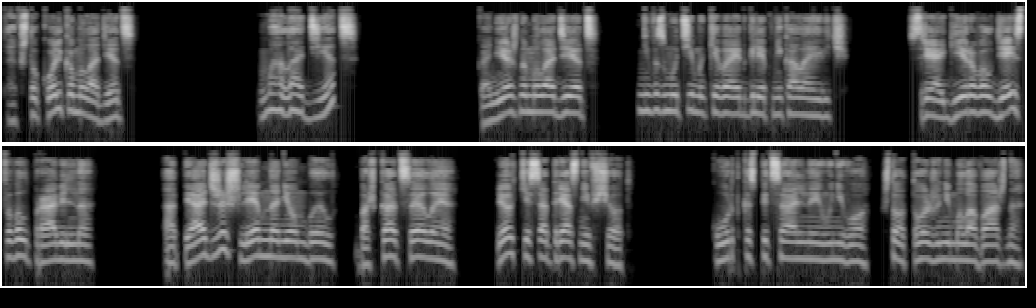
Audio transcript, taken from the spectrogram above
Так что Колька молодец. Молодец? Конечно, молодец, невозмутимо кивает Глеб Николаевич. Среагировал, действовал правильно. Опять же шлем на нем был, башка целая, легкий сотряс не в счет. Куртка специальная у него, что тоже немаловажно.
